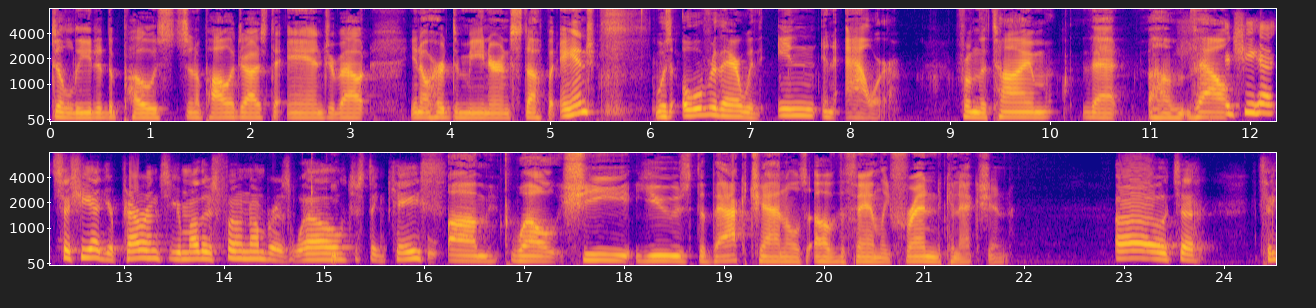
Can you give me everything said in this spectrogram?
deleted the posts and apologized to Ange about, you know, her demeanor and stuff. But Ange was over there within an hour from the time that um, Val. And she had so she had your parents, your mother's phone number as well, just in case. Um, well, she used the back channels of the family friend connection Oh, to to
